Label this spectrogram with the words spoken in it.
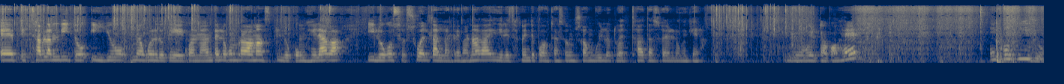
eh, está blandito y yo me acuerdo que cuando antes lo compraba más, lo congelaba y luego sueltas las rebanadas y directamente puedes hacer un sándwich, lo tuestas, te haces lo que quieras. Y lo he vuelto a coger. He cogido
